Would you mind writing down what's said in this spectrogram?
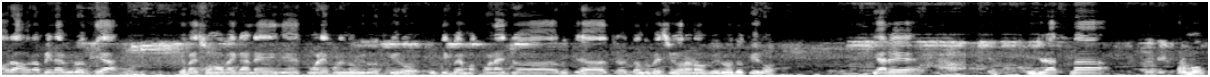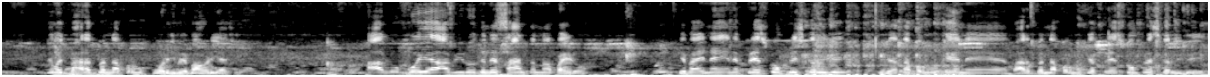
અવરા અવરા બેના વિરોધ થયા. કે ભાઈ સોમાભાઈ ગાંડાએ જે ચુવાડિયા વિરોધ કર્યો, ઋતિકભાઈ મકવાણાએ ચંદુભાઈ સિંહોરાનો વિરોધ કર્યો, ત્યારે ગુજરાતના પ્રમુખ તેમજ ભારતભરના પ્રમુખ કુંવરજીભાઈ બાવળિયા છે. આ લોકોએ આ વિરોધને શાંત ન પાડ્યો. કે ભાઈ નહીં, એને પ્રેસ કોન્ફરન્સ કરવી જોઈએ. ગુજરાતના પ્રમુખે અને ભારતભરના પ્રમુખે પ્રેસ કોન્ફરન્સ કરવી જોઈએ.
